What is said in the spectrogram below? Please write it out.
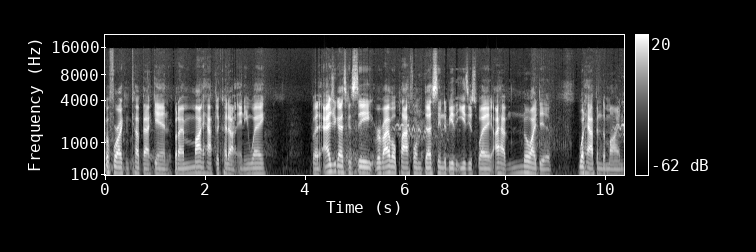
before I can cut back in. But I might have to cut out anyway. But as you guys can see, Revival Platform does seem to be the easiest way. I have no idea what happened to mine.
